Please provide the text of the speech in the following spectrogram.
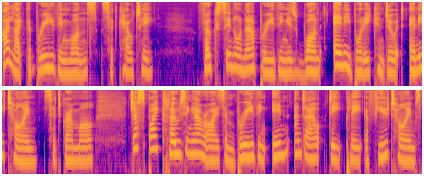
I like the breathing ones, said Kelti. Focusing on our breathing is one anybody can do at any time, said Grandma. Just by closing our eyes and breathing in and out deeply a few times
